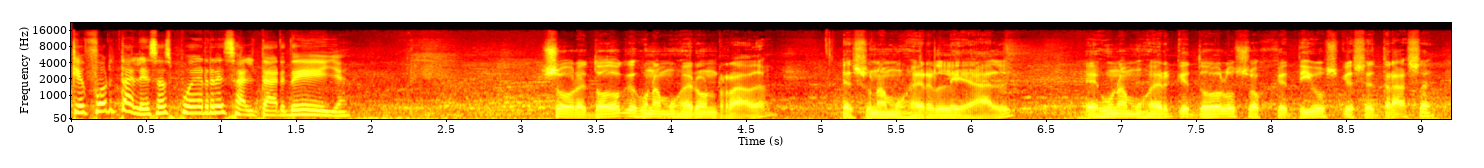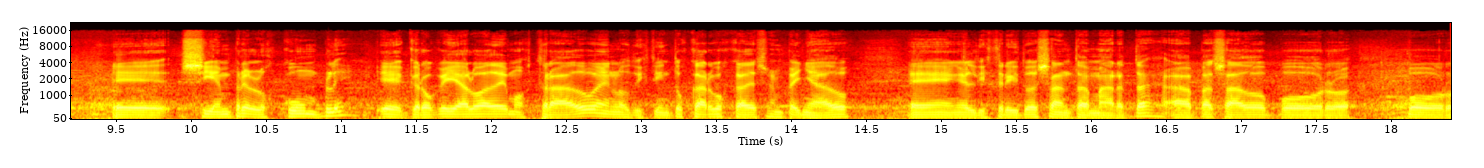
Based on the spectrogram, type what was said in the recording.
¿Qué fortalezas puede resaltar de ella? Sobre todo que es una mujer honrada, es una mujer leal, es una mujer que todos los objetivos que se traza eh, siempre los cumple. Eh, creo que ya lo ha demostrado en los distintos cargos que ha desempeñado en el distrito de Santa Marta. Ha pasado por, por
